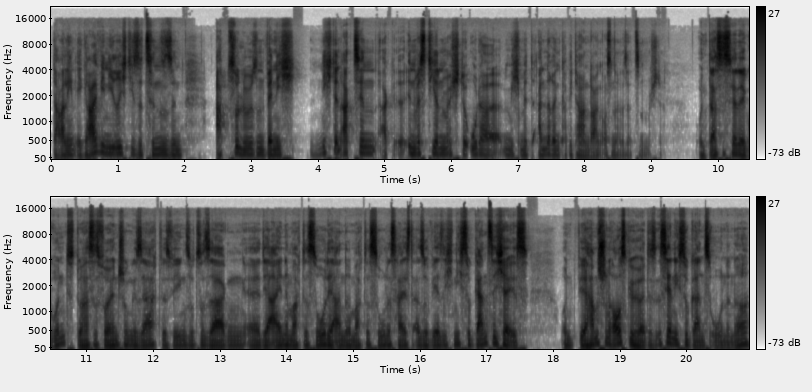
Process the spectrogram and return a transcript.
Darlehen, egal wie niedrig diese Zinsen sind, abzulösen, wenn ich nicht in Aktien investieren möchte oder mich mit anderen Kapitalanlagen auseinandersetzen möchte. Und das ist ja der Grund, du hast es vorhin schon gesagt, weswegen sozusagen äh, der eine macht es so, der andere macht es so. Das heißt also, wer sich nicht so ganz sicher ist, und wir haben es schon rausgehört, es ist ja nicht so ganz ohne, ne?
